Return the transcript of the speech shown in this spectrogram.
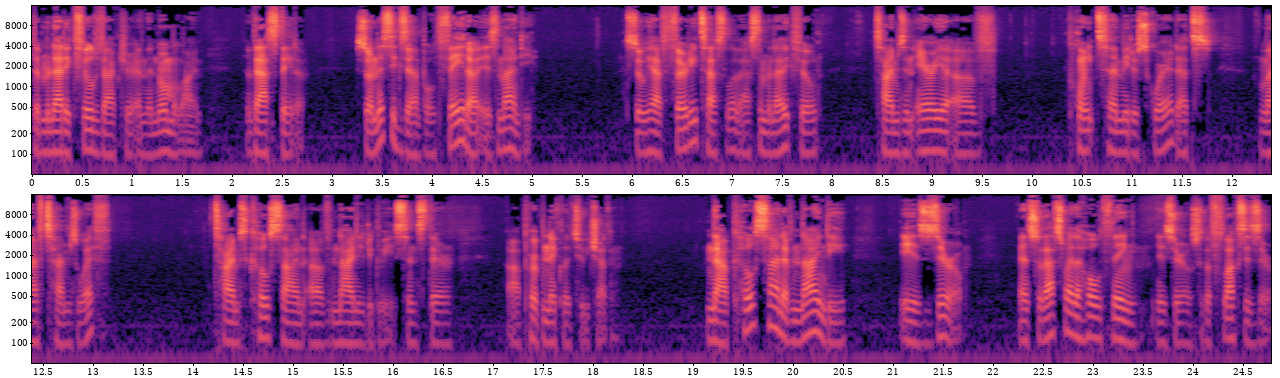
the magnetic field vector and the normal line, that's theta. So in this example, theta is 90. So we have 30 Tesla, that's the magnetic field, times an area of 0.10 meters squared, that's length times width, times cosine of 90 degrees, since they're uh, perpendicular to each other. Now, cosine of 90 is 0, and so that's why the whole thing is 0, so the flux is 0.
